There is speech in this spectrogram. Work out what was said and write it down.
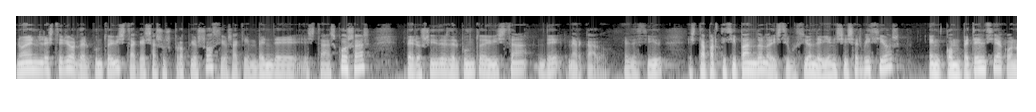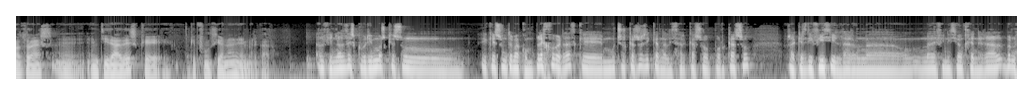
no en el exterior del punto de vista que es a sus propios socios a quien vende estas cosas, pero sí desde el punto de vista de mercado. Es decir, está participando en la distribución de bienes y servicios en competencia con otras eh, entidades que, que funcionan en el mercado al final descubrimos que es un que es un tema complejo, ¿verdad? Que en muchos casos hay que analizar caso por caso o sea que es difícil dar una, definición general. Bueno,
